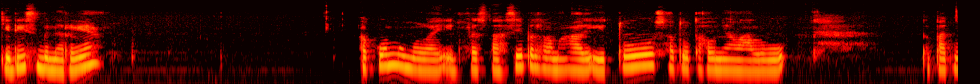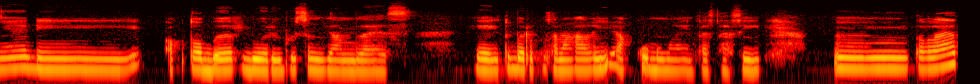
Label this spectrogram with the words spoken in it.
Jadi sebenarnya aku memulai investasi pertama kali itu satu tahun yang lalu. Tepatnya di Oktober 2019 yaitu baru pertama kali aku memulai investasi. Hmm, telat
